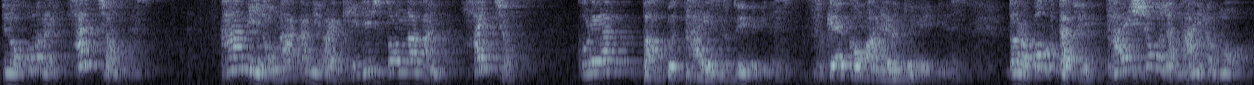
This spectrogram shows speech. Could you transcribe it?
ていうのはこの中に入っちゃうんです。神の中にあるいはキリストの中に入っちゃう。これがバプタイズという意味です。付け込まれるという意味です。だから僕たち対象じゃないのも。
